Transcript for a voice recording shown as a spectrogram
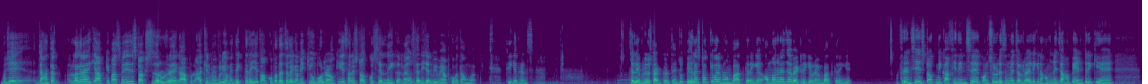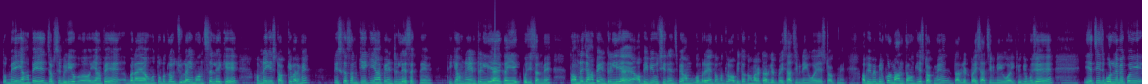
मुझे जहाँ तक लग रहा है कि आपके पास में ये स्टॉक्स ज़रूर रहेगा। आप आखिर में वीडियो में देखते रहिए तो आपको पता चलेगा मैं क्यों बोल रहा हूँ कि ये सारे स्टॉक को सेल नहीं करना है, उसका रीज़न भी मैं आपको बताऊँगा। ठीक है फ्रेंड्स? चलिए वीडियो स्टार्ट करते हैं। जो पहला स्टॉक के बारे में हम बात करेंगे, अमर राजा बैटरी के बारे में बात करेंगे। फ्रेंड्स, ये स्टॉक में काफ़ी दिन से कंसोलिडेशन में चल रहा है, लेकिन हमने जहाँ पे एंट्री किए हैं तो मैं यहाँ पे जब से वीडियो यहाँ पे बनाया हूँ तो मतलब जुलाई मंथ से लेके हमने ये स्टॉक के बारे में डिस्कशन किए कि यहाँ पे एंट्री ले सकते हैं। ठीक है, हमने एंट्री लिया है कहीं एक पोजीशन में तो हमने जहाँ पे एंट्री लिया है, अभी भी उसी रेंज पे हम घूम रहे हैं तो मतलब अभी तक हमारा टारगेट प्राइस अचीव नहीं हुआ है स्टॉक में। अभी मैं बिल्कुल मानता हूँ कि स्टॉक में टारगेट प्राइस अचीव नहीं हुआ है, क्योंकि मुझे ये चीज़ बोलने में कोई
